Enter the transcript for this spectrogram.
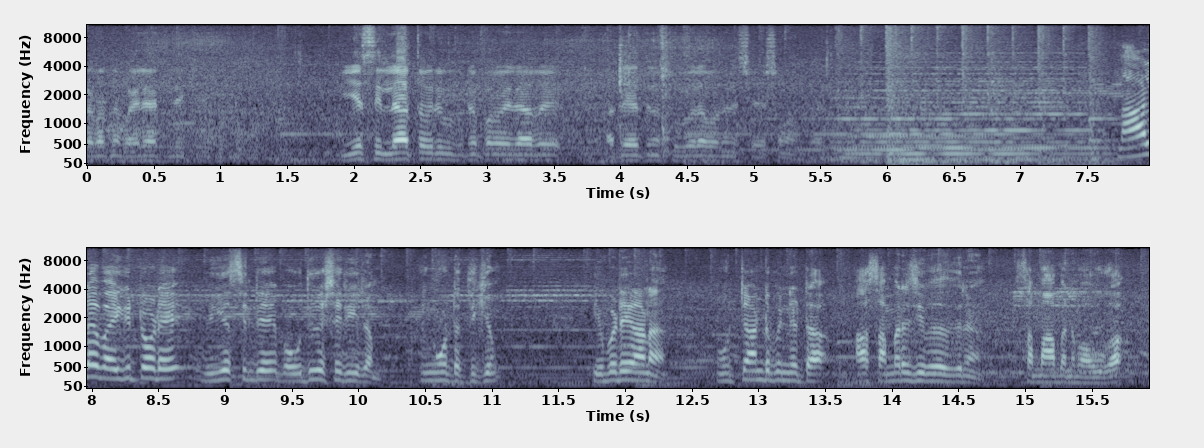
കടന്ന് വയലാറ്റിലേക്ക് കൊണ്ടുപോകുന്നത്. പി എസ് ഇല്ലാത്ത ഒരു പുന്നപ്പുറ വയലാറ് അദ്ദേഹത്തിന് സുഖല വന്നതിന് ശേഷമാണ്. നാളെ വൈകിട്ടോടെ വി എസിന്റെ ഭൗതിക ശരീരം ഇങ്ങോട്ടെത്തിക്കും. ഇവിടെയാണ് നൂറ്റാണ്ട് പിന്നിട്ട ആ സമരജീവിതത്തിന് സമാപനമാവുക.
